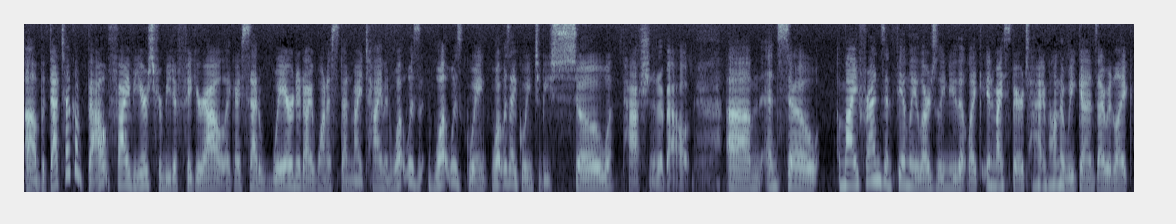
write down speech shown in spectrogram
Um, but that took about five years for me to figure out, like I said, where did I want to spend my time and what was what was going what was I going to be so passionate about. Um, and so my friends and family largely knew that like in my spare time on the weekends, I would like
